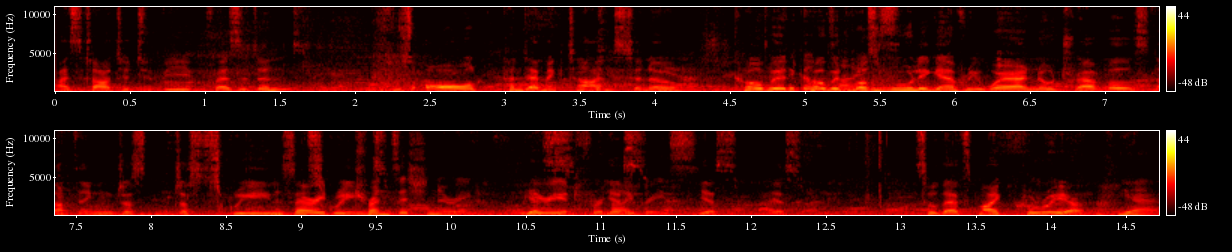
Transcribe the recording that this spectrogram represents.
I started to be president it was all pandemic times, you know. Yeah. COVID, Difficult COVID times. was ruling everywhere. No travels, nothing. Just just screens. A very screens. transitionary period yes, for yes, libraries. Yes, yes. So that's my career. Yeah.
